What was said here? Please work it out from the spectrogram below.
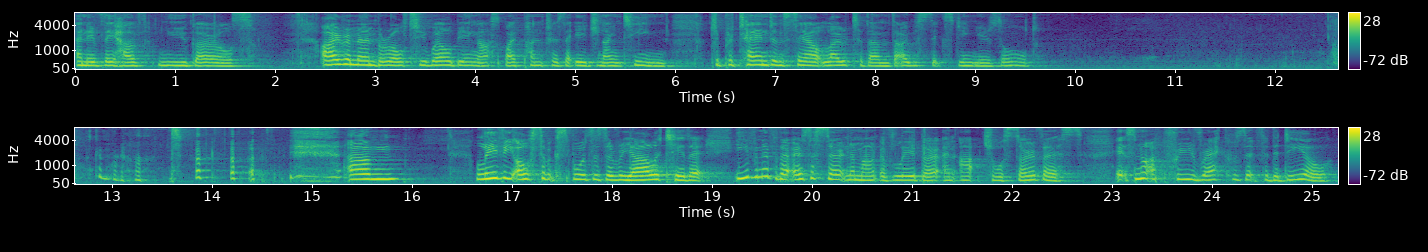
and if they have new girls. I remember all too well being asked by punters at age 19 to pretend and say out loud to them that I was 16 years old. Look at my heart. um, Levy also exposes a reality that even if there is a certain amount of labour and actual service, it's not a prerequisite for the deal.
